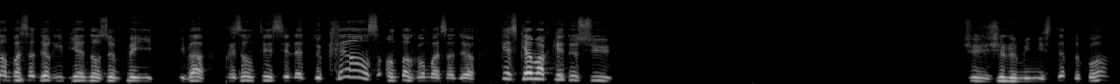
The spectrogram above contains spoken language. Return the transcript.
ambassadeur, il vient dans un pays, il va présenter ses lettres de créance en tant qu'ambassadeur. Qu'est-ce qui a marqué dessus? J'ai le ministère de quoi?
